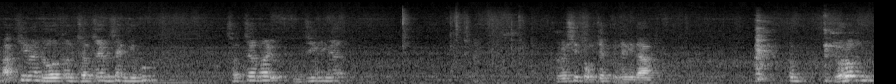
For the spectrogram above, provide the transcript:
막히면 또 어떤 접점이 생기고 접점을 움직이면 그것이 동적 균형이다. 그럼 이런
